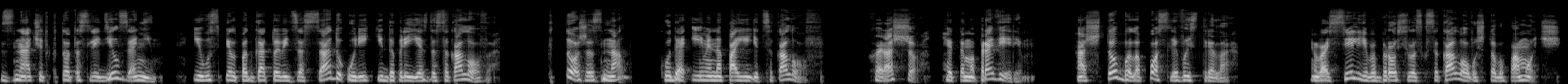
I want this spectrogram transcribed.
Значит, кто-то следил за ним и успел подготовить засаду у реки до приезда Соколова. Кто же знал, куда именно поедет Соколов? Хорошо, это мы проверим. А что было после выстрела?» Васильева бросилась к Соколову, чтобы помочь.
